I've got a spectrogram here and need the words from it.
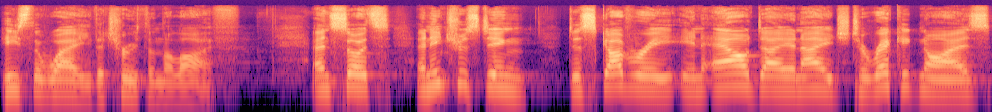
He's the way, the truth, and the life. And so it's an interesting discovery in our day and age to recognize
